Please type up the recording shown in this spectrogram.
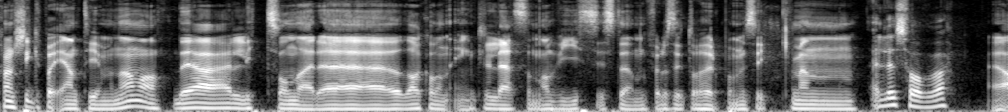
Kanskje ikke på én time, da. Det er litt sånn der eh, Da kan man egentlig lese en avis istedenfor å sitte og høre på musikk, men Eller sove. Ja,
